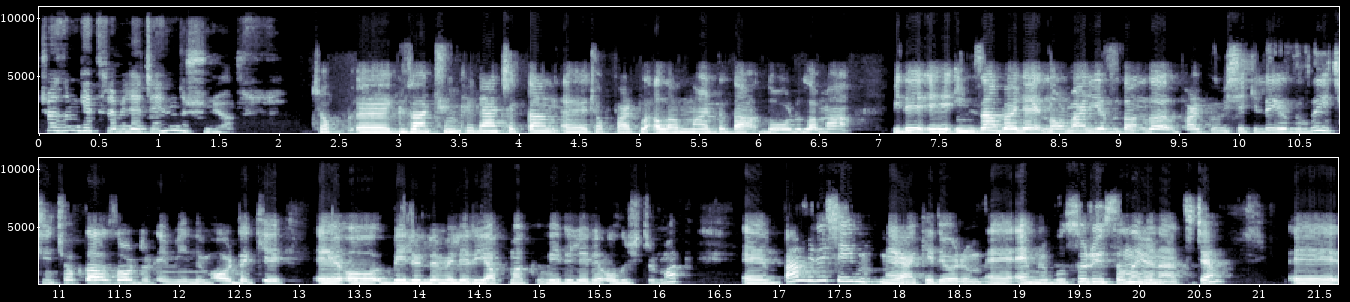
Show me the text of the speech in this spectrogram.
çözüm getirebileceğini düşünüyoruz. Çok e, güzel çünkü gerçekten e, çok farklı alanlarda da doğrulama bir de e, imza böyle normal yazıdan da farklı bir şekilde yazıldığı için çok daha zordur eminim oradaki e, o belirlemeleri yapmak, verileri oluşturmak. E, ben bir de şeyi merak ediyorum e, Emre bu soruyu sana yönelteceğim. E,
